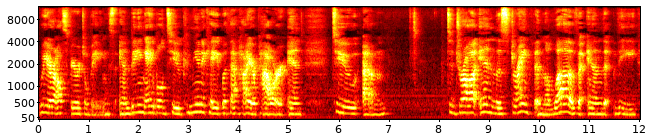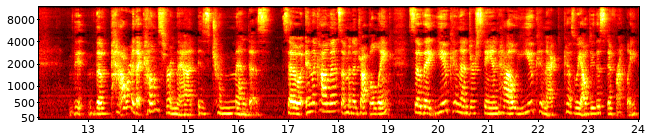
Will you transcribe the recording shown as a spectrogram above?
we are all spiritual beings, and being able to communicate with that higher power and to um, to draw in the strength and the love and the the the power that comes from that is tremendous. So in the comments, I'm going to drop a link so that you can understand how you connect because we all do this differently.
